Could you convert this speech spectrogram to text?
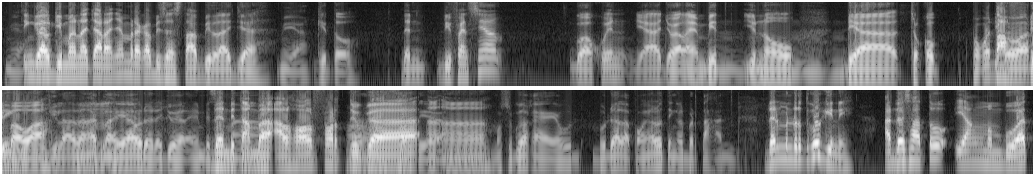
Iya. tinggal gimana caranya mereka bisa stabil aja Iya. gitu dan defense-nya gua akuin ya Joel Embiid Hmm, you know hmm, hmm, hmm. dia cukup Pokoknya di bawah, di bawah. gila banget Hmm. lah ya udah ada Joel Embiid dan sama ditambah Al Horford Al juga Horford, ya. heeh. Heeh. Maksud gua kayak ya ud- udah lah pokoknya lu tinggal bertahan. dan menurut gua gini ada satu yang membuat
